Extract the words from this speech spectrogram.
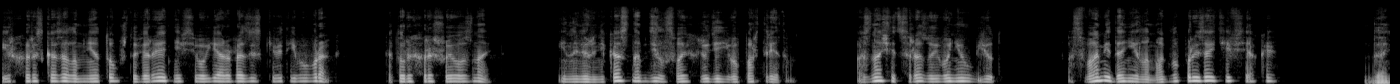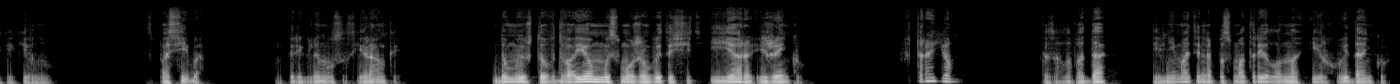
Ирха рассказала мне о том, что, вероятнее всего, Яра разыскивает его враг, который хорошо его знает, и наверняка снабдил своих людей его портретом. А значит, сразу его не убьют. А с вами, Данила, могло произойти всякое». Данька кивнул. «Спасибо». Он переглянулся с Яранкой. «Думаю, что вдвоем мы сможем вытащить и Яра, и Женьку». «Втроем», сказала вода и внимательно посмотрела на Ирху и Даньку.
